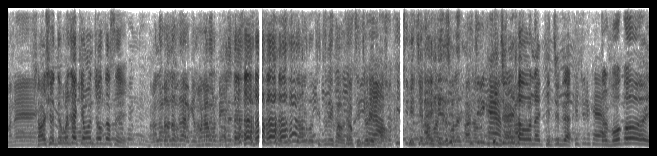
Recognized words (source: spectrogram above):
মানে সরস্বতী পূজা কেমন চলতেছে? ভালো ভালো মোটামুটি। খিচুড়ি খাও যাও খিচুড়ি খাও। খিচুড়ি খিচুড়ি। খিচুড়ি খাব না খিচুড়ি খিচুড়ি তোর বউ কই?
